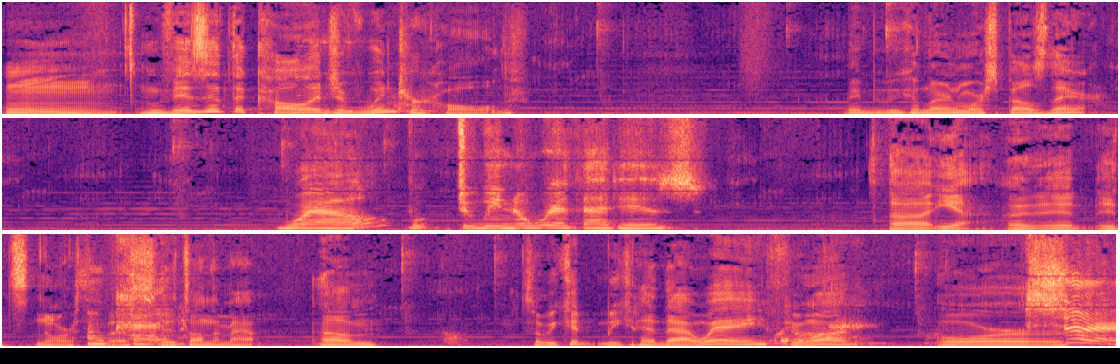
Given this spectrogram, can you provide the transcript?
Hmm. Visit the College of Winterhold. Maybe we can learn more spells there. Well, do we know where that is? Uh, yeah, uh, it, it's north of us. It's on the map. Um, so we could we could head that way if you want, or Sure.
